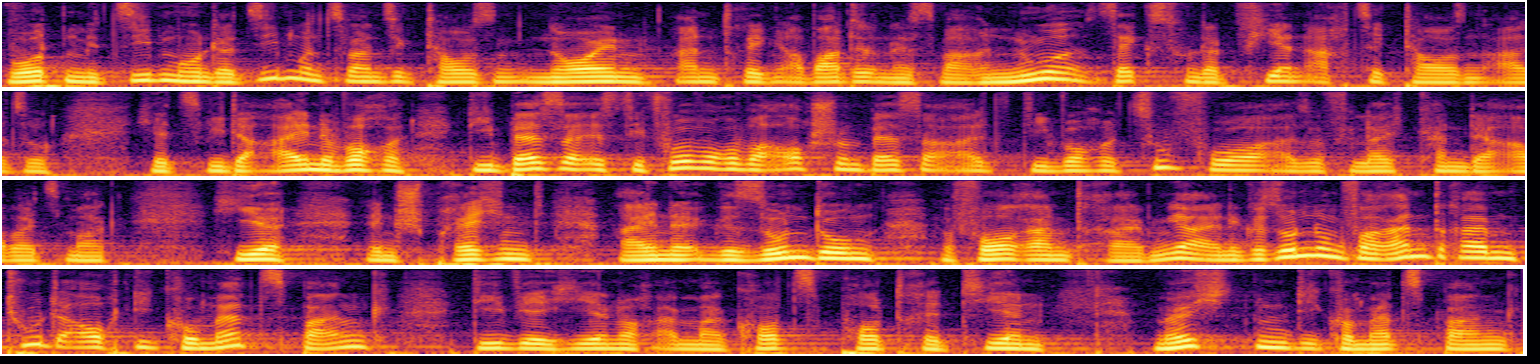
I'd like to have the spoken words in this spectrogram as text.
wurden mit 727.000 neuen Anträgen erwartet und es waren nur 684.000. Also jetzt wieder eine Woche, die besser ist. Die Vorwoche war auch schon besser als die Woche zuvor. Also vielleicht kann der Arbeitsmarkt hier entsprechend eine Gesundung vorantreiben. Ja, eine Gesundung vorantreiben tut auch die Commerzbank, die wir hier noch einmal kurz porträtieren möchten. Die Commerzbank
